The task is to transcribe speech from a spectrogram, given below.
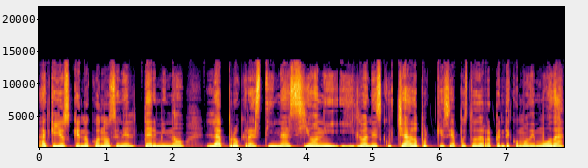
aquellos que no conocen el término la procrastinación y, lo han escuchado porque se ha puesto de repente como de moda.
